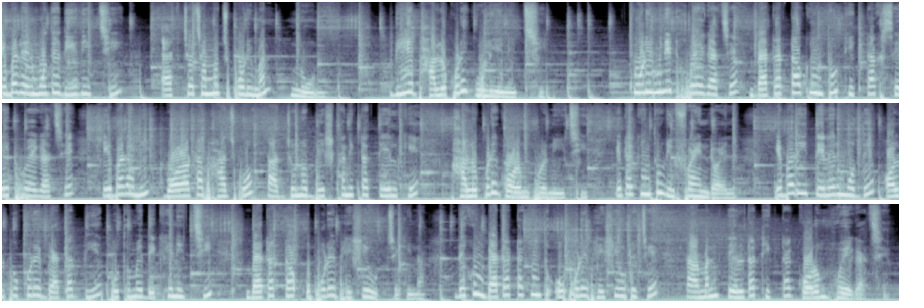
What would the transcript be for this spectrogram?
এবার এর মধ্যে দিয়ে দিচ্ছি এক চা চামচ পরিমাণ নুন। দিয়ে ভালো করে গুলিয়ে নিচ্ছি। কুড়ি মিনিট হয়ে গেছে, ব্যাটারটাও কিন্তু ঠিকঠাক সেট হয়ে গেছে। এবার আমি বড়াটা ভাজবো, তার জন্য বেশ খানিকটা তেলকে ভালো করে গরম করে নিয়েছি। এটা কিন্তু রিফাইন্ড অয়েল। এবার এই তেলের মধ্যে অল্প করে ব্যাটার দিয়ে প্রথমে দেখে নিচ্ছি ব্যাটারটা ওপরে ভেসে উঠছে কিনা। দেখুন, ব্যাটারটা কিন্তু ওপরে ভেসে উঠেছে, তার মানে তেলটা ঠিকঠাক গরম হয়ে গেছে।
